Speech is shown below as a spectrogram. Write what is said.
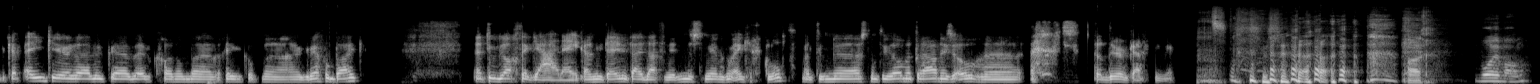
ik heb één keer, eh, heb ik, eh, heb ik gewoon om, ging ik op mijn gravelbike. En toen dacht ik, ja, nee, ik kan hem niet de hele tijd laten winnen. Dus toen heb ik hem één keer geklopt. Maar toen eh, stond hij wel met tranen in zijn ogen. Dat durf ik eigenlijk niet meer. Ach, Mooi man.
